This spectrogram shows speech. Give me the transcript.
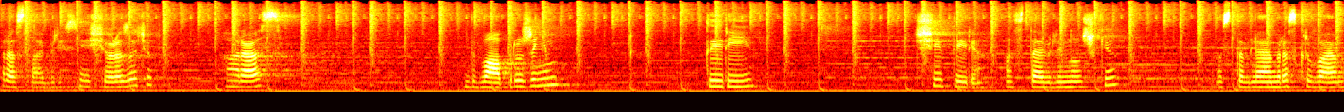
Расслабились. Еще разочек. Раз. Два. Пружиним. Три. Четыре. Оставили ножки. Оставляем, раскрываем.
